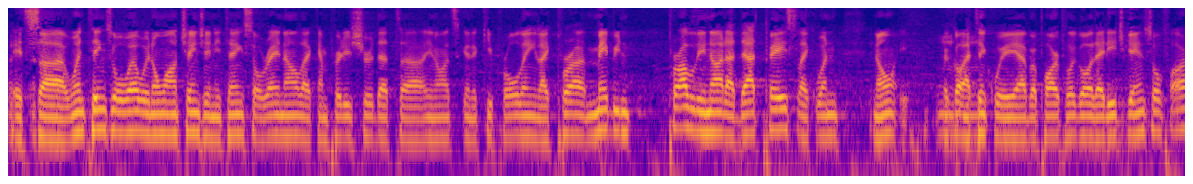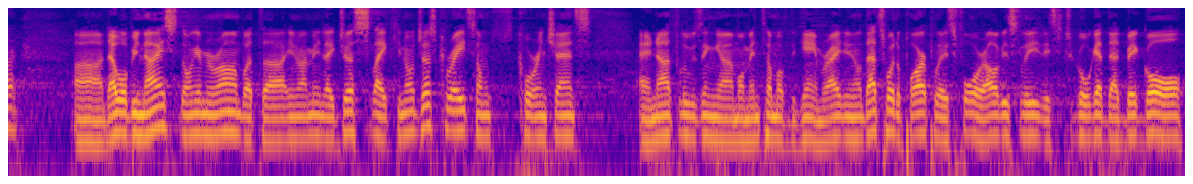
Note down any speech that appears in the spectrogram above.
it's uh, when things go well, we don't want to change anything. So right now, like I'm pretty sure that uh, you know it's going to keep rolling. Like pro- maybe, probably not at that pace. Like when you know, mm-hmm. I think we have a power play goal at each game so far. Uh, that will be nice. Don't get me wrong, but uh, you know, I mean, like just like you know, just create some scoring chance and not losing uh, momentum of the game, right? You know, that's what the power play is for. Obviously, it's to go get that big goal,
